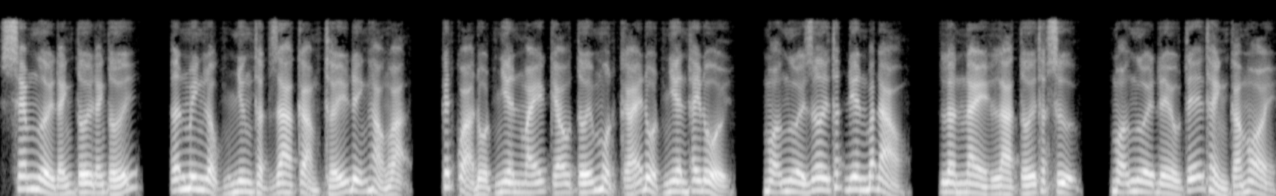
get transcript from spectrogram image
Xem người đánh tới đánh tới, ân minh lộc nhưng thật ra cảm thấy đỉnh hảo ngoạn, kết quả đột nhiên máy kéo tới một cái đột nhiên thay đổi, mọi người rơi thất điên bắt đảo, lần này là tới thật sự, mọi người đều tễ thành cá mòi,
